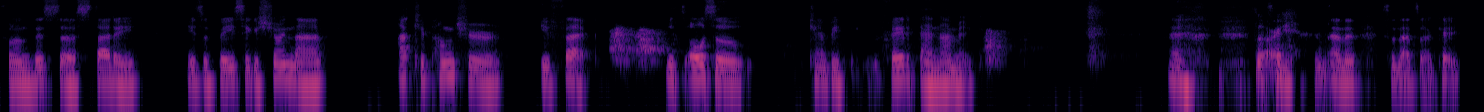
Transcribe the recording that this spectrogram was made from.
from this uh, study, is basically showing that acupuncture effect it also can be very dynamic. Sorry. and uh, so that's okay.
